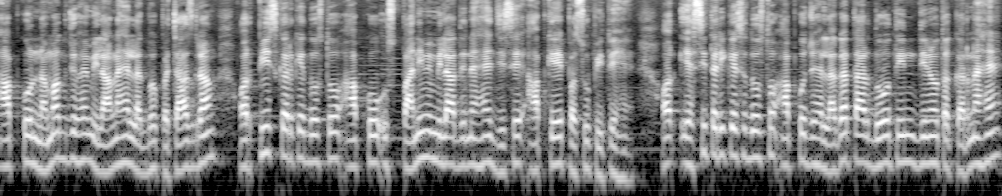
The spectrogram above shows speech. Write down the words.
आपको नमक जो है मिलाना है लगभग 50 ग्राम, और पीस करके दोस्तों आपको उस पानी में मिला देना है जिसे आपके पशु पीते हैं। और इसी तरीके से दोस्तों आपको जो है लगातार दो तीन दिनों तक करना है,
